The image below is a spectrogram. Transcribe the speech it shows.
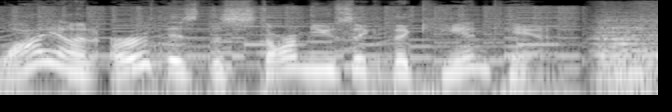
Why on earth is the star music the can-can?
